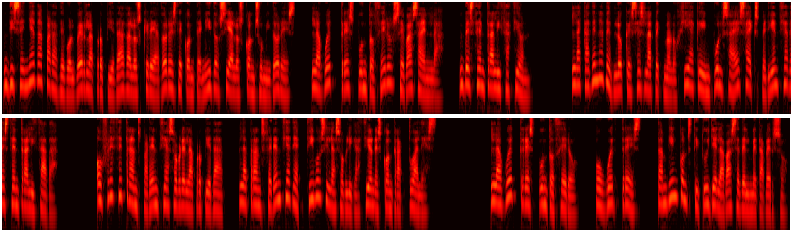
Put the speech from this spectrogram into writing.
Diseñada para devolver la propiedad a los creadores de contenidos y a los consumidores, la Web 3.0 se basa en la descentralización. La cadena de bloques es la tecnología que impulsa esa experiencia descentralizada. Ofrece transparencia sobre la propiedad, la transferencia de activos y las obligaciones contractuales. La Web 3.0, o Web 3, también constituye la base del metaverso.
